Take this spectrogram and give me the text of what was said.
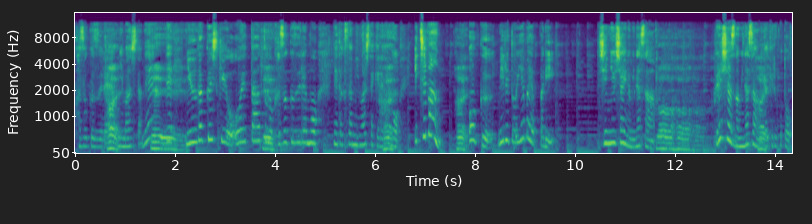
家族連はい。れ見ましたね、ええで入学式を終えた後の家族連れも、ね、たくさん見ましたけれども、はい。一番はい。多く見るといえばやっぱり新入社員の皆さんフレッシャーズの皆さんを見かけること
